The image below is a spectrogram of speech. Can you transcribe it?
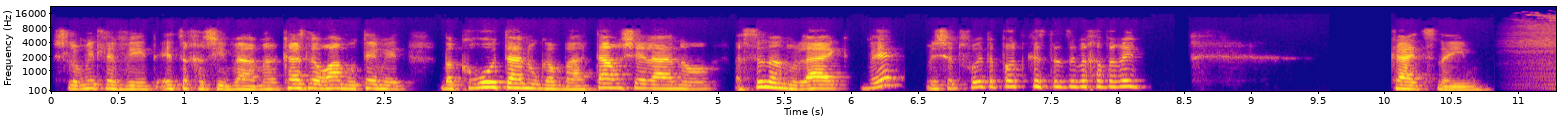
שלומית לויט, עץ החשיבה, מרכז להוראה מותאמת, בקרו אותנו גם באתר שלנו, עשו לנו לייק ושתפו את הפודקאסט הזה בחברים. קיץ נעים.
